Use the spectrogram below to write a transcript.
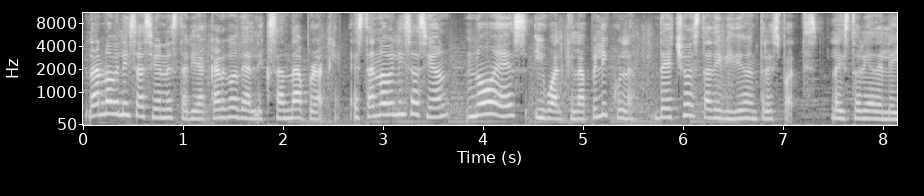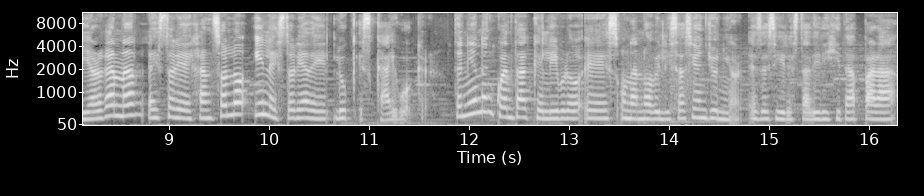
la novelización estaría a cargo de Alexandra esta novelización no es igual que la película, de hecho está dividido en tres partes, la historia de Leia Organa, la historia de Han Solo y la historia de Luke Skywalker. Teniendo en cuenta que el libro es una novelización junior, es decir, está dirigida para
